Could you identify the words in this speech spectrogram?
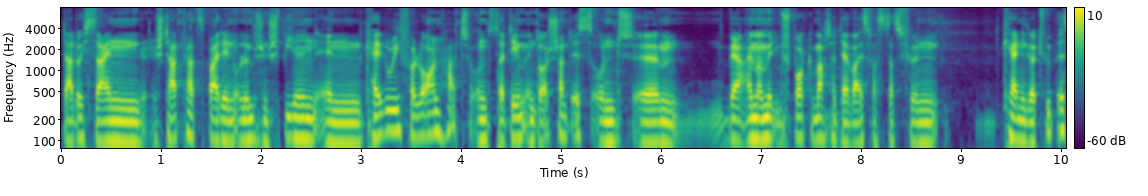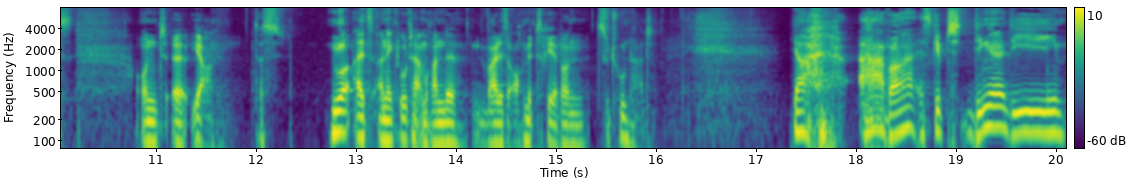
dadurch seinen Startplatz bei den Olympischen Spielen in Calgary verloren hat und seitdem in Deutschland ist. Und ähm, wer einmal mit ihm Sport gemacht hat, der weiß, was das für ein kerniger Typ ist. Und äh, ja, das nur als Anekdote am Rande, weil es auch mit Triathlon zu tun hat. Ja, aber es gibt Dinge, die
